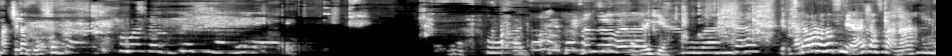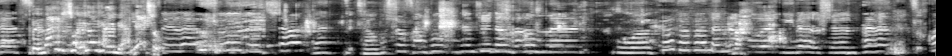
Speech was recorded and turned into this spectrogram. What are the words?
把鸡蛋给我吃。我盐。大家晚上想吃面，想吃饭吗？在哪里出来就看面面吃。在角落收藏不为人知的浪漫，我磕磕绊绊绕不了你的审判，走过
